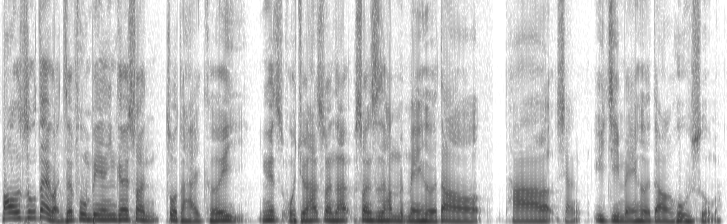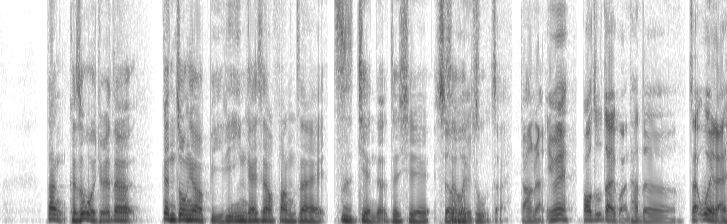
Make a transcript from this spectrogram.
包租代管这方面应该算做的还可以，因为我觉得他算他算是他们没合到他想预计没合到的户数嘛。但可是我觉得。更重要的比例应该是要放在自建的这些社会住宅。当然，因为包租代管它的在未来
